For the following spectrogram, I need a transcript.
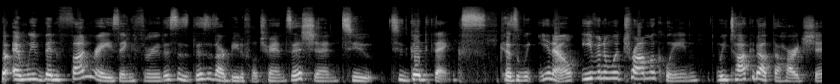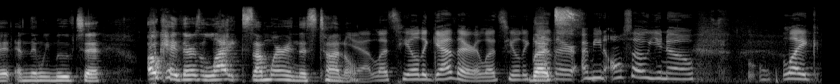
But and we've been fundraising through this is this is our beautiful transition to to good things because we you know even with trauma queen we talk about the hard shit and then we move to okay there's a light somewhere in this tunnel Yeah, let's heal together. Let's heal together. Let's- I mean, also, you know, like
